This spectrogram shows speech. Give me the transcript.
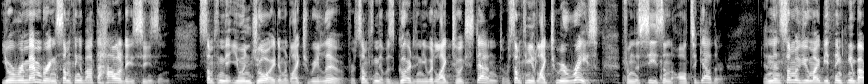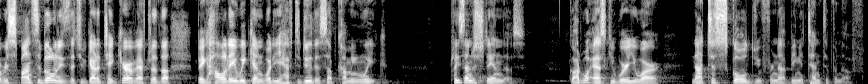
You're remembering something about the holiday season, something that you enjoyed and would like to relive, or something that was good and you would like to extend, or something you'd like to erase from the season altogether. And then some of you might be thinking about responsibilities that you've got to take care of after the big holiday weekend. What do you have to do this upcoming week? Please understand this. God will ask you where you are, not to scold you for not being attentive enough.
